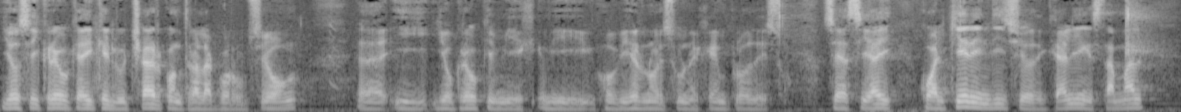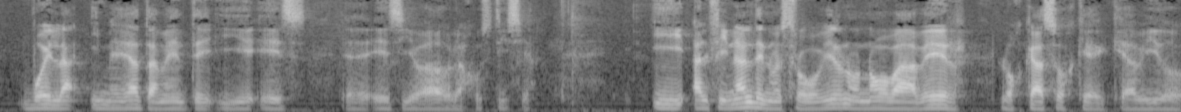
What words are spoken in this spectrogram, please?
Yo sí creo que hay que luchar contra la corrupción eh, y yo creo que mi, mi gobierno es un ejemplo de eso. O sea, si hay cualquier indicio de que alguien está mal, vuela inmediatamente y es, eh, es llevado a la justicia. Y al final de nuestro gobierno no va a haber los casos que, que, ha habido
